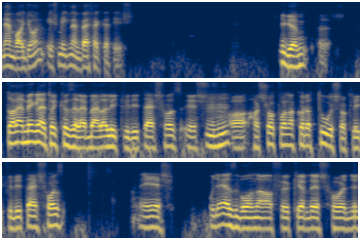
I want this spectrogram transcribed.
nem vagyon, és még nem befektetés. Igen, talán még lehet, hogy közelebb áll a likviditáshoz, és uh-huh. a, ha sok van, akkor a túl sok likviditáshoz, és ugye ez volna a fő kérdés, hogy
